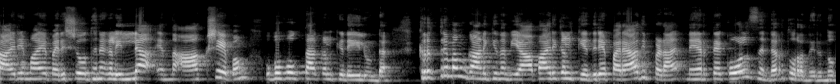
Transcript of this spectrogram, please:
കാര്യമായ പരിശോധനകളില്ല എന്ന ആക്ഷേപം ഉപഭോക്താക്കൾക്കിടയിലുണ്ട്. കൃത്രിമം കാണിക്കുന്ന വ്യാപാരികൾക്കെതിരെ പരാതിപ്പെടാൻ നേരത്തെ കോൾ സെന്റർ തുറന്നിരുന്നു.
